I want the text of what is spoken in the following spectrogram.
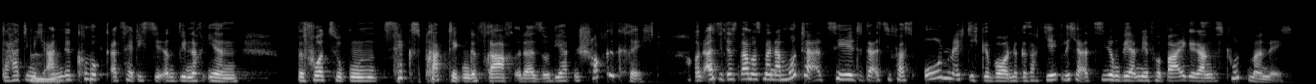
Da hat die mich Mhm. angeguckt, als hätte ich sie irgendwie nach ihren bevorzugten Sexpraktiken gefragt oder so. Die hat einen Schock gekriegt. Und als ich das damals meiner Mutter erzählte, da ist sie fast ohnmächtig geworden und gesagt, jegliche Erziehung wäre an mir vorbeigegangen. Das tut man nicht.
